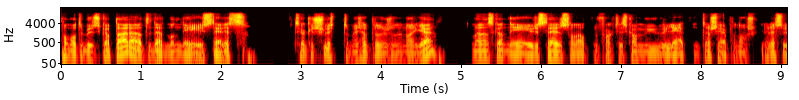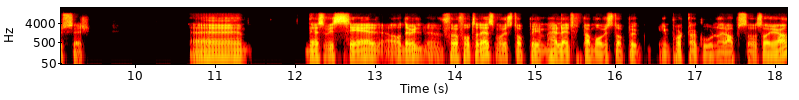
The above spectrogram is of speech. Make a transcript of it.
på en måte budskap der er at den må nedjusteres. Vi skal ikke slutte med kjøttproduksjon i Norge, men den skal nedjusteres sånn at den faktisk har muligheten til å skje på norske ressurser. Eh, det som vi ser, og vil, For å få til det, så må vi stoppe, eller, da må vi stoppe import av korn og raps og soya.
